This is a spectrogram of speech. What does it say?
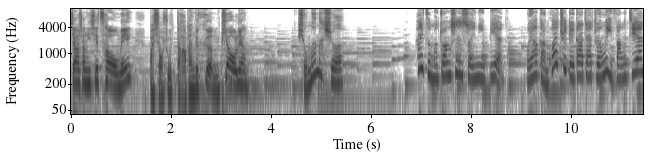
加上一些草莓，把小树打扮得很漂亮。熊妈妈说：“爱怎么装饰随你便，我要赶快去给大家整理房间。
